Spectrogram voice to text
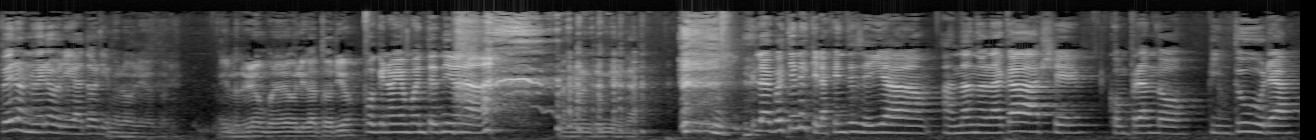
pero no era obligatorio. No era obligatorio. Y lo tuvieron que poner obligatorio. Porque no habíamos entendido nada. no, no entendí nada. La cuestión es que la gente seguía andando en la calle, comprando pintura,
